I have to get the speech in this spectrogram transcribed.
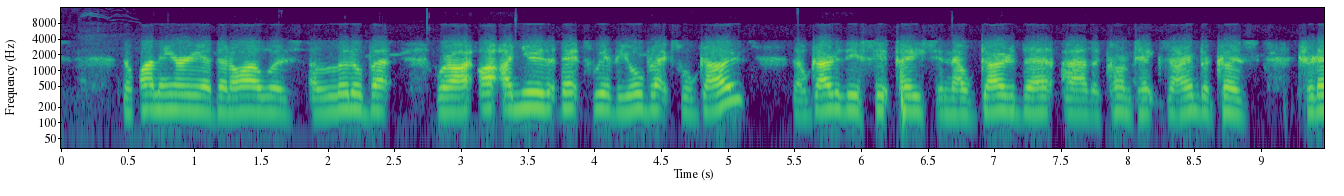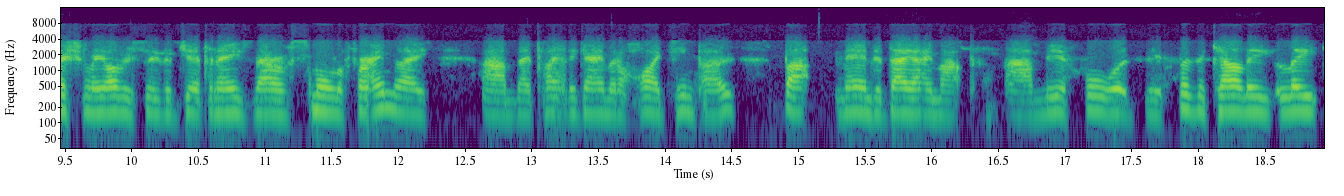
the one area that I was a little bit where I, I knew that that's where the All Blacks will go. They'll go to their set piece and they'll go to the uh, the contact zone because traditionally, obviously, the Japanese they're a smaller frame. They um, they play the game at a high tempo, but man, did they aim up. Um, their forwards, their physicality, Leitch,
